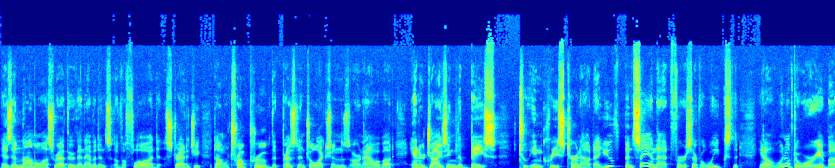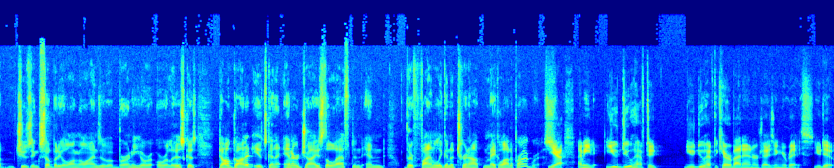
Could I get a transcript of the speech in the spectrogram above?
as anomalous rather than evidence of a flawed strategy. Donald Trump proved that presidential elections are now about energizing the base to increase turnout. Now, you've been saying that for several weeks that, you know, we don't have to worry about choosing somebody along the lines of a Bernie or, or a Liz because, doggone it, it's going to energize the left and, and they're finally going to turn out and make a lot of progress. Yeah. I mean, you do have to. You do have to care about energizing your base. You do.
